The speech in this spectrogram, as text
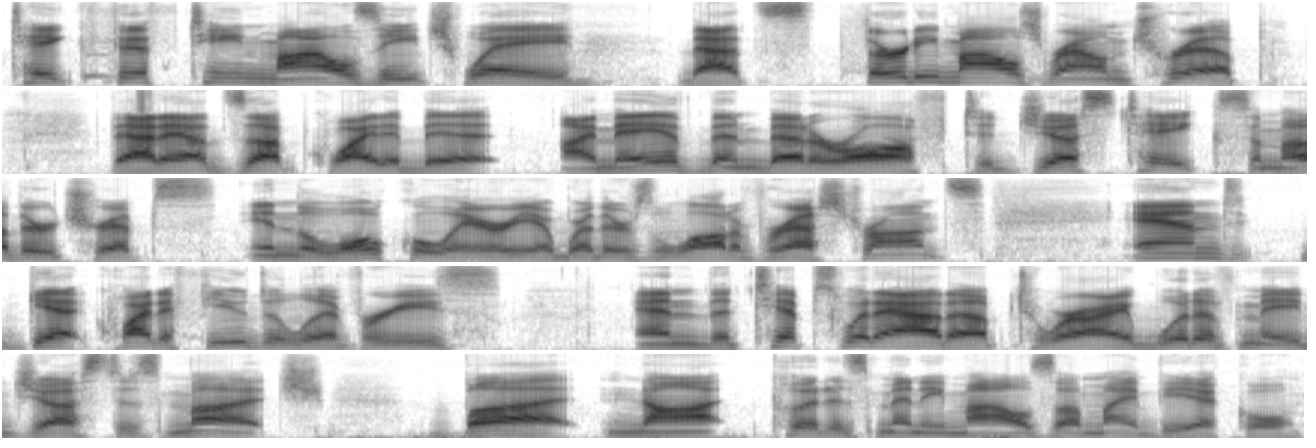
take 15 miles each way, that's 30 miles round trip. That adds up quite a bit. I may have been better off to just take some other trips in the local area where there's a lot of restaurants and get quite a few deliveries and the tips would add up to where I would have made just as much, but not put as many miles on my vehicle.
